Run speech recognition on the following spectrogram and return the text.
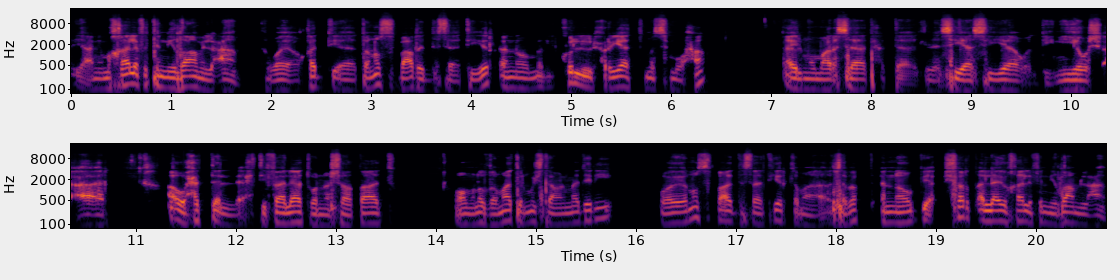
يعني مخالفة النظام العام. وقد تنص بعض الدساتير أنه كل الحريات مسموحة أي الممارسات حتى السياسية والدينية والشعائر أو حتى الاحتفالات والنشاطات ومنظمات المجتمع المدني. وينص بعض الدساتير كما سبقت أنه بشرط الا يخالف النظام العام،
